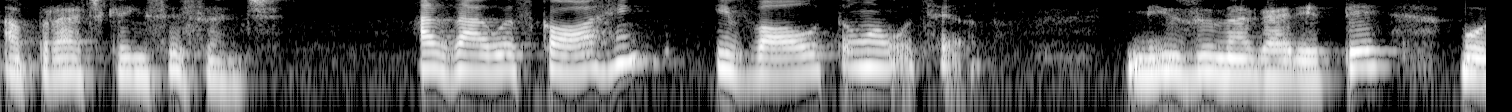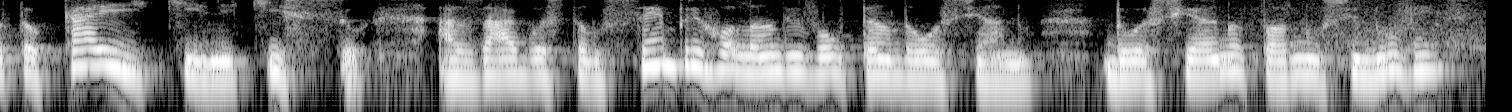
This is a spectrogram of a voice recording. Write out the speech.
A prática é incessante. As águas correm e voltam ao oceano. Mizu nagarete Motokai Kinikisu. As águas estão sempre rolando e voltando ao oceano. Do oceano tornam-se nuvens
